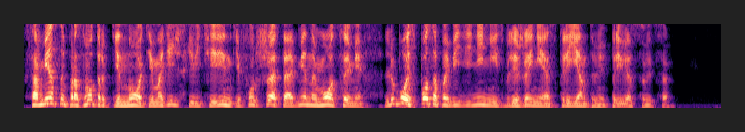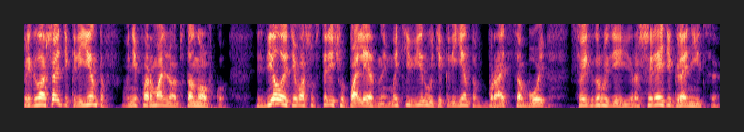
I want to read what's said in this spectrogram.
Совместный просмотр кино, тематические вечеринки, фуршеты, обмен эмоциями, любой способ объединения и сближения с клиентами приветствуется. Приглашайте клиентов в неформальную обстановку. Сделайте вашу встречу полезной, мотивируйте клиентов брать с собой своих друзей, расширяйте границы.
